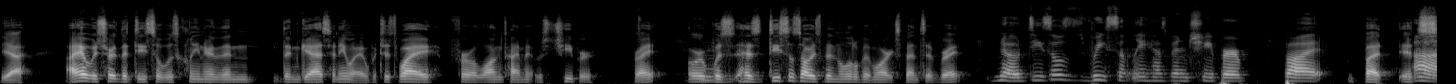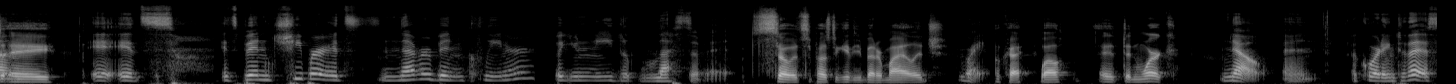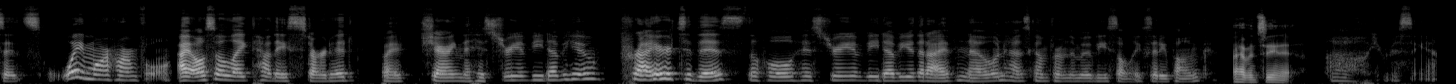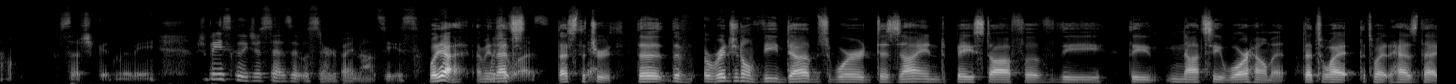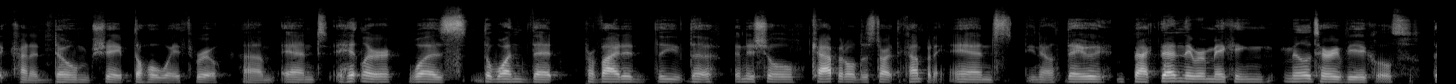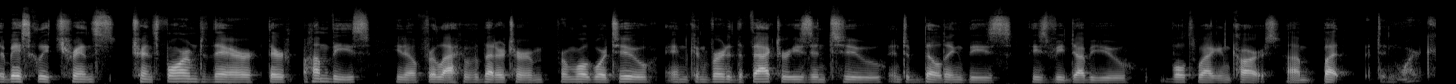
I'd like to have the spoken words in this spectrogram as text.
Yeah. I always heard that diesel was cleaner than than gas anyway, which is why for a long time it was cheaper, right? Or mm-hmm. was has diesel's always been a little bit more expensive, right? no, diesels recently has been cheaper, but But it's Um, a it, it's it's been cheaper. It's never been cleaner, but you need less of it. so it's supposed to give you better mileage. Right. Okay. Well, it didn't work. No, and according to this, it's way more harmful. I also liked how they started by sharing the history of VW. Prior to this, the whole history of VW that I've known has come from the movie Salt Lake City Punk. I haven't seen it. Oh, you're missing out. Such a good movie. Which basically just says it was started by Nazis. Well, yeah. I mean, that's that's the Yeah. truth. the The original V Dubs were designed based off of the the Nazi war helmet. That's why it, that's why it has that kind of dome shape the whole way through. Um, and Hitler was the one that provided the the initial capital to start the company. And you know, they back then they were making military vehicles. They basically trans transformed their their Humvees you know, for lack of a better term, from World War II, and converted the factories into into building these these VW Volkswagen cars. Um, but it didn't work.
